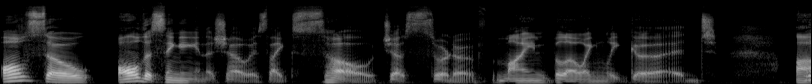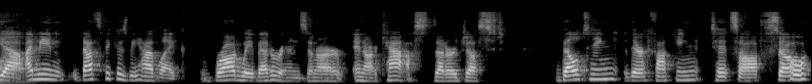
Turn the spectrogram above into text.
also all the singing in the show is like so just sort of mind-blowingly good. yeah, I Uh, mean, that's because we have like Broadway veterans in our in our cast that are just belting their fucking tits off. So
